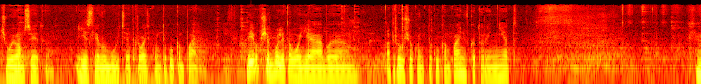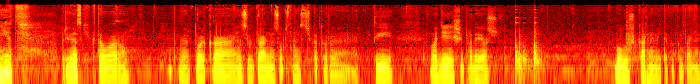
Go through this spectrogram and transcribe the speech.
Чего я вам советую, если вы будете открывать какую-нибудь такую компанию. Да и вообще, более того, я бы открыл еще какую-нибудь такую компанию, в которой нет, нет привязки к товару. Например, только интеллектуальная собственность, которую ты владеешь и продаешь. Было бы шикарно иметь такую компанию.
